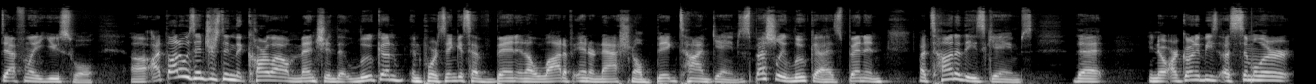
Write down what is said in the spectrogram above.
definitely useful. Uh, I thought it was interesting that Carlisle mentioned that Luka and Porzingis have been in a lot of international big time games. Especially Luka has been in a ton of these games that you know are going to be a similar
